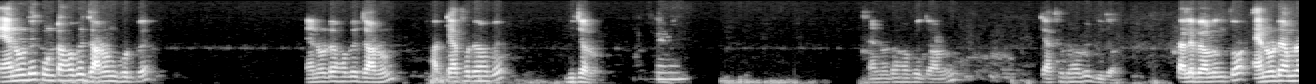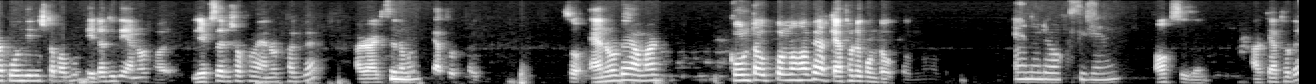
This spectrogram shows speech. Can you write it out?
অ্যানোডে কোনটা হবে? জারণ ঘটবে। অ্যানোডে হবে জারণ আর ক্যাথোডে হবে বিজারণ। জারণ। অ্যানোডে হবে জারণ ক্যাথোডে হবে বিজারণ তাহলে বলুন তো অ্যানোডে আমরা কোন জিনিসটা পাবো? এটা যদি অ্যানোড হয় লেফট সাইডে সবসময় অ্যানোড থাকবে আর রাইট সাইডে আমার ক্যাথোড থাকবে। সো অ্যানোডে আমার কোনটা উৎপন্ন হবে আর ক্যাথোডে কোনটা উৎপন্ন হবে? অ্যানোডে অক্সিজেন অক্সিজেন আর ক্যাথোডে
